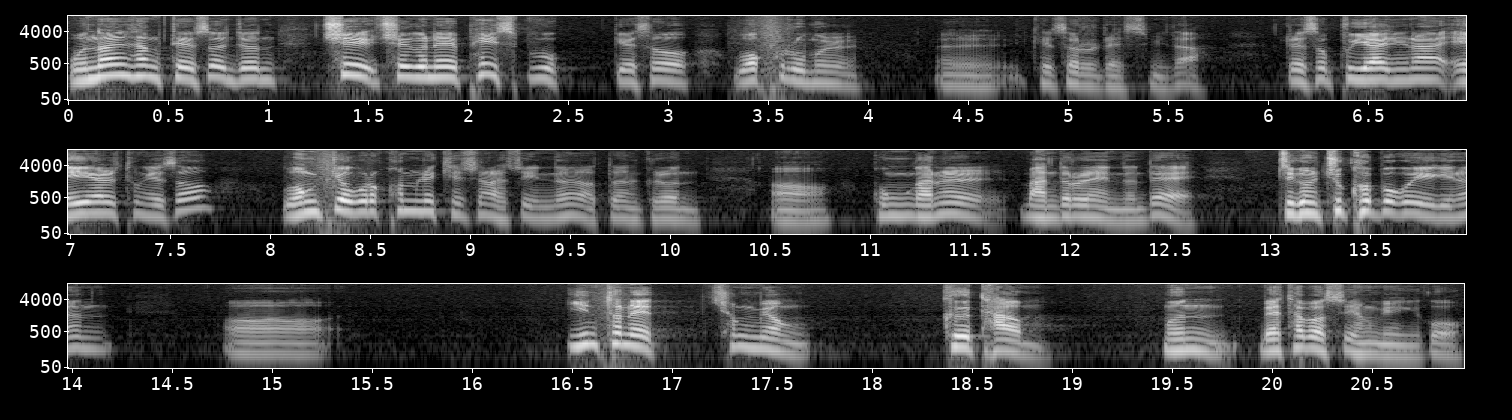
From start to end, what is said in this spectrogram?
온라인 상태에서 전 최, 최근에 페이스북에서 workroom을 에, 개설을 했습니다. 그래서 VR이나 AR을 통해서 원격으로 커뮤니케이션 할 수 있는 어떤 그런 어, 공간을 만들어냈는데 지금 주커버그 얘기는 어, 인터넷 혁명 그 다음은 메타버스 혁명이고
